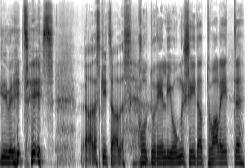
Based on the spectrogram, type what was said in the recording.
äh, grauslige WCs. Ja, das gibt's alles. Kulturelle Unterschiede an Toiletten.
